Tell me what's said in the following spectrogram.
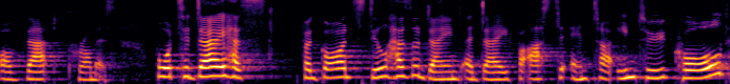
of that promise. For today has for God still has ordained a day for us to enter into called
